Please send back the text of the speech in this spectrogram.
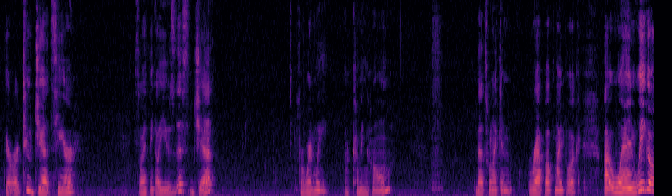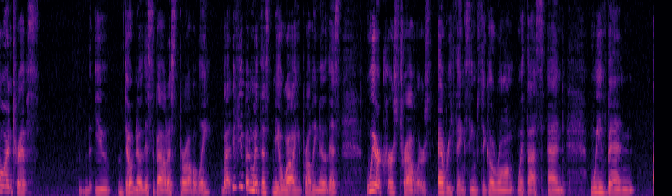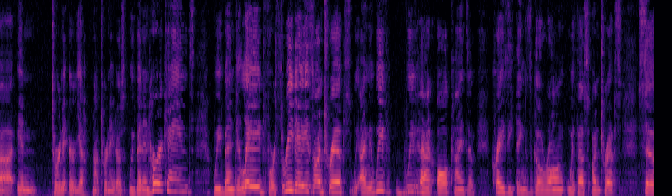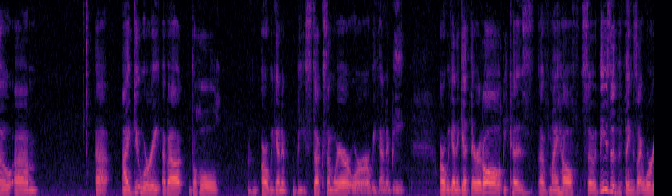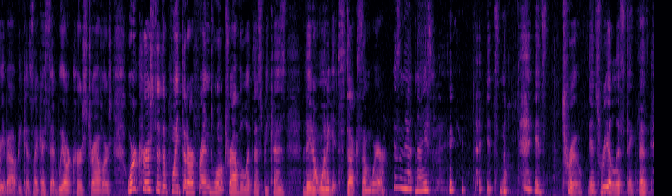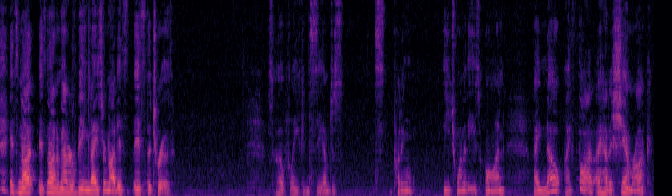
there are two jets here. So I think I'll use this jet for when we are coming home. That's when I can wrap up my book. Uh, when we go on trips, you don't know this about us probably, but if you've been with us me a while, you probably know this. We are cursed travelers. Everything seems to go wrong with us, and We've been uh, in tornado, yeah, not tornadoes. We've been in hurricanes. We've been delayed for three days on trips. We, I mean, we've we've had all kinds of crazy things go wrong with us on trips. So um, uh, I do worry about the whole. Are we going to be stuck somewhere, or are we going to be are we going to get there at all because of my health? So these are the things I worry about because, like I said, we are cursed travelers. We're cursed to the point that our friends won't travel with us because they don't want to get stuck somewhere. Isn't that nice? it's not. It's true. It's realistic. That's. It's not. It's not a matter of being nice or not. It's. It's the truth. So hopefully you can see. I'm just putting each one of these on. I know, I thought I had a shamrock.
